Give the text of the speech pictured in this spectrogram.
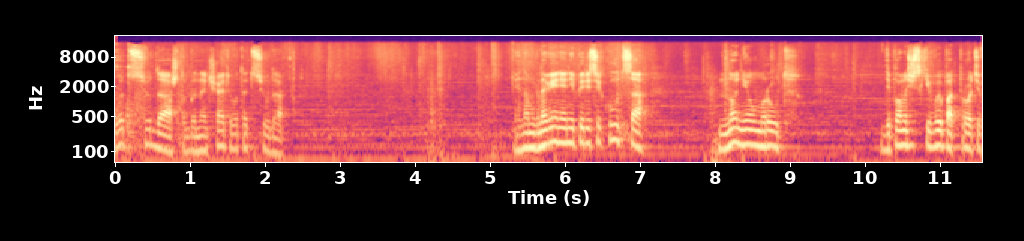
вот сюда, чтобы начать вот отсюда. И на мгновение они пересекутся, но не умрут. Дипломатический выпад против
